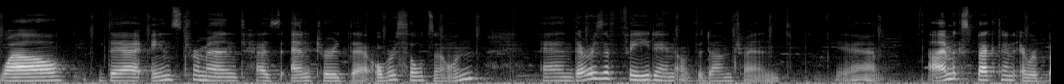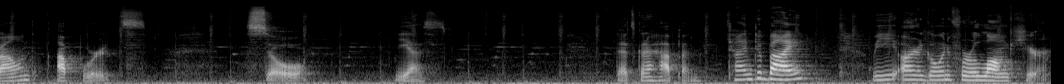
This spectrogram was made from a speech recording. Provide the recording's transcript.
Well, the instrument has entered the oversold zone and there is a fade in of the downtrend. Yeah, I'm expecting a rebound upwards. So, yes, that's gonna happen. Time to buy. We are going for a long here.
